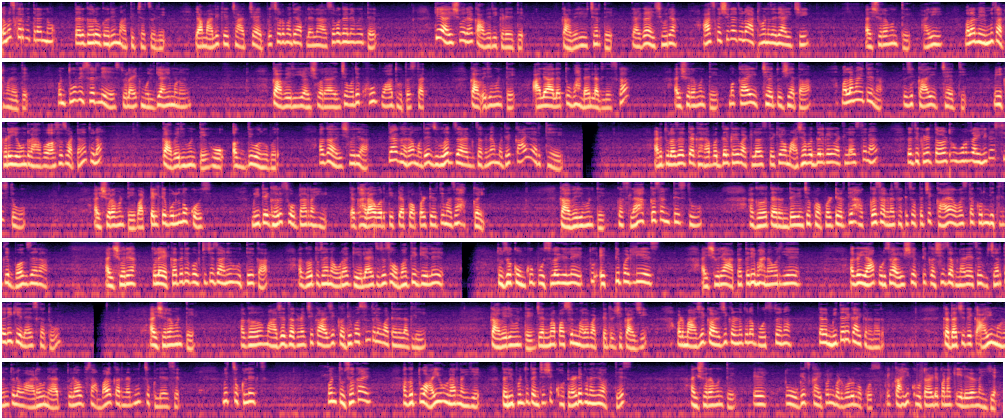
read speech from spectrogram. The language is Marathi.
नमस्कार मित्रांनो तर घरोघरी मातीच्या चुली. या मालिकेच्या आजच्या एपिसोडमध्ये आपल्याला असं बघायला मिळते की ऐश्वर्या कावेरीकडे येते. कावेरी विचारते काय गं ऐश्वर्या आज कशी काय तुला आठवण झाली आईची? ऐश्वर्या म्हणते आई मला नेहमीच आठवण येते पण तू विसरली आहेस तुला एक मुलगी आहे म्हणून. कावेरी ऐश्वर्या यांच्यामध्ये खूप वाद होत असतात. कावेरी म्हणते आल्या आल्या तू भांडायला लागलीस का? ऐश्वर्या म्हणते मग काय इच्छा आहे तुझी आता? मला माहिती आहे ना तुझी काय इच्छा आहे ती? मी इकडे येऊन राहावं असंच वाटतं ना तुला? कावेरी म्हणते हो अगदी बरोबर. अगं ऐश्वर्या त्या घरामध्ये झुरत जग जगण्यामध्ये काय अर्थ आहे? आणि तुला जर त्या घराबद्दल काही वाटलं असतं किंवा माझ्याबद्दल काही वाटलं असतं ना तर तिकडे तळ ठोकून राहिली नसतीस तू. ऐश्वर्या म्हणते वाटेल ते बोलू नकोस. मी ते घर सोडणार नाही. त्या घरावरती त्या प्रॉपर्टीवरती माझा हक्क आहे. कावेरी म्हणते कसला हक्क सांगतेस तू? अगं त्या रणदेवींच्या प्रॉपर्टीवरती हक्क सांगण्यासाठी स्वतःची काय अवस्था करून घेतली ते बघ जरा. ऐश्वर्या तुला एका तरी गोष्टीची जाणीव होते का? अगं तुझा नवरा गेलाय तुझं सौभाग्य गेलंय. तुझं कुंकू पुसलं गेलंय तू एकटी पडली आहेस ऐश्वर्या आता तरी भानावर ये. अगं या पुढचं आयुष्य एकटी कशी जगणार आहे याचा विचार तरी केला आहेस का तू? ऐश्वर्या म्हणते अगं माझ्या जगण्याची काळजी कधीपासून तुला वाटायला लागली? कावेरी म्हणते जन्मापासून मला वाटते तुझी काळजी पण माझी काळजी करणं तुला बोचतं ना त्याला मी तरी काय करणार? कदाचित एक आई म्हणून तुला वाढवण्यात तुला सांभाळ करण्यात मी चुकले असेल. मी चुकलेच. पण तुझं काय? अगं तू आई होणार नाही आहे तरी पण तू त्यांच्याशी खोटारडेपणाने वागतेस. ऐश्वर्या म्हणते ए तू उगीच काही पण बडबडू नकोस मी काही खोटारडेपणा केलेला नाही आहे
